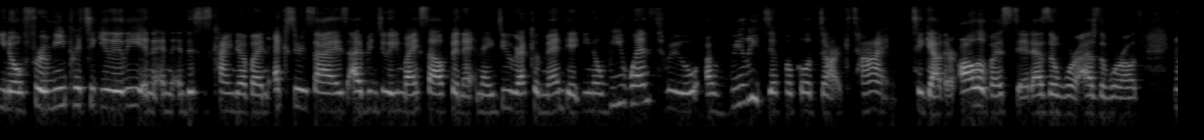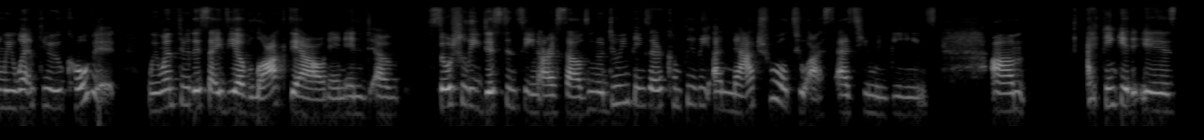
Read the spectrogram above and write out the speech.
you know, for me particularly, and, and, and, this is kind of an exercise I've been doing myself, and, and I do recommend it. You know, we went through a really difficult, dark time together. All of us did as a as the world, and we went through COVID we went through this idea of lockdown and, and uh, socially distancing ourselves, you know, doing things that are completely unnatural to us as human beings. Um, I think it is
